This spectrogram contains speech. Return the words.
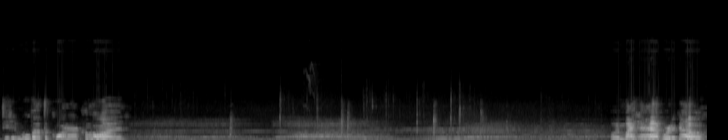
Did it move out the corner? Come on. Oh, it might have. Where'd it go?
